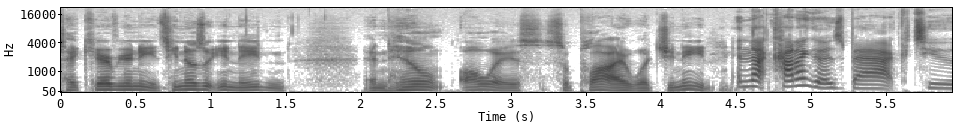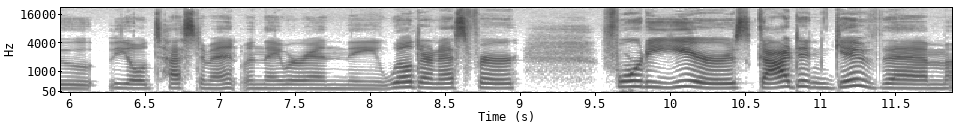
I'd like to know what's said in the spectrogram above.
take care of your needs. He knows what you need, and and He'll always supply what you need. And that kind of goes back to the Old Testament when they were in the wilderness for 40 years. God didn't give them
